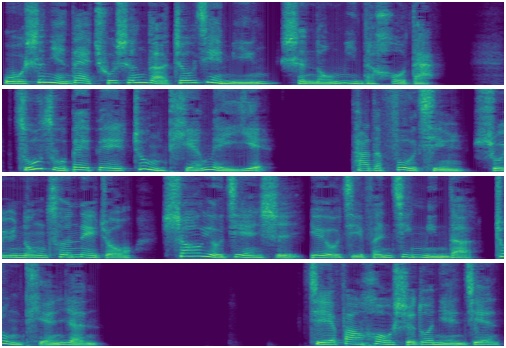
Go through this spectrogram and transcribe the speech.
五十年代出生的周建明是农民的后代，祖祖辈辈种田为业。他的父亲属于农村那种稍有见识又有几分精明的种田人。解放后十多年间，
